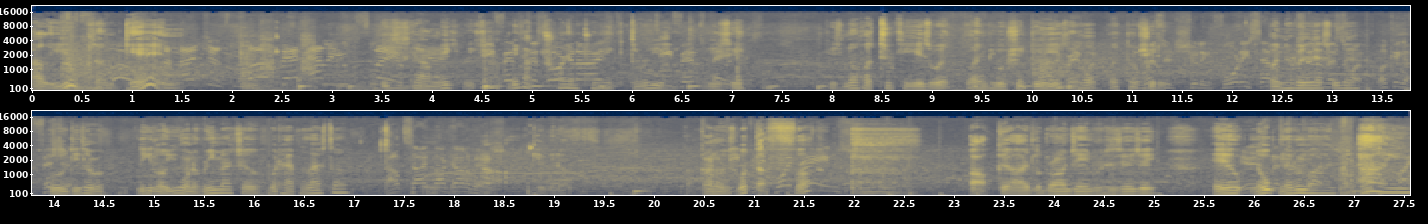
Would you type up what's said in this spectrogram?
Alley oops again. We just gotta make. We can't, we're not trying to make threes easy. Because you know how 2K is with letting people shoot threes. They won't let them shoot it. Wizards shooting 47% But nevertheless, we back. Ooh. D'Lo, D'Lo, you want a rematch of what happened last time? Outside Bogdanovich. Ah, give it up. Bogdanovich, what the fuck? Oh God, LeBron James versus AJ. Hell, nope, never mind. Hi.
